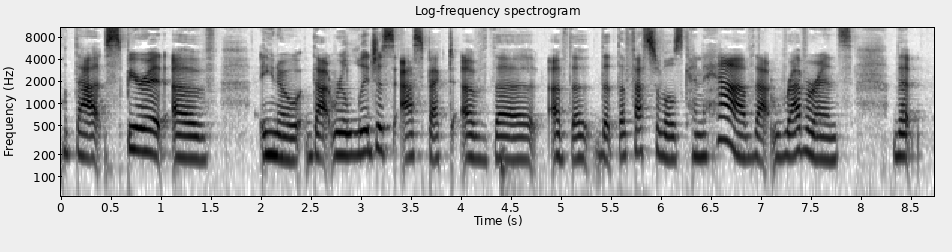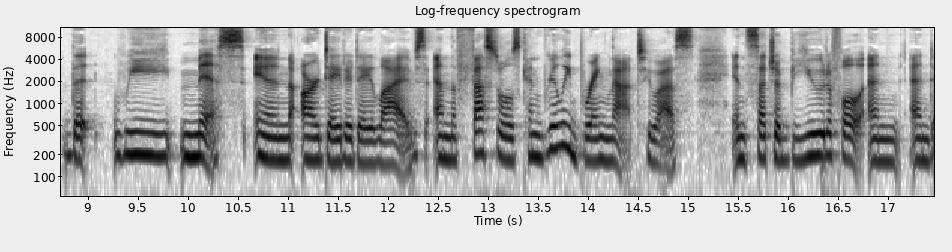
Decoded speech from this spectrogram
that spirit of you know that religious aspect of the of the that the festivals can have that reverence that that we miss in our day-to-day lives. And the festivals can really bring that to us in such a beautiful and and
